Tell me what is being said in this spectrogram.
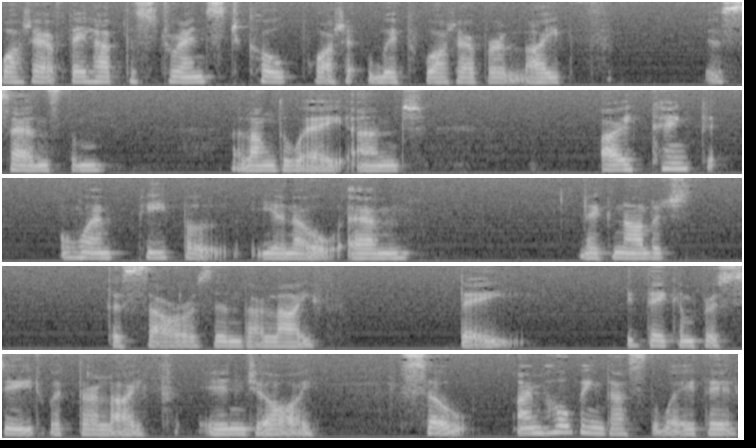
whatever, they'll have the strength to cope what, with whatever life sends them along the way. And I think when people, you know, um, acknowledge the sorrows in their life, they they can proceed with their life in joy. So I'm hoping that's the way they'll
